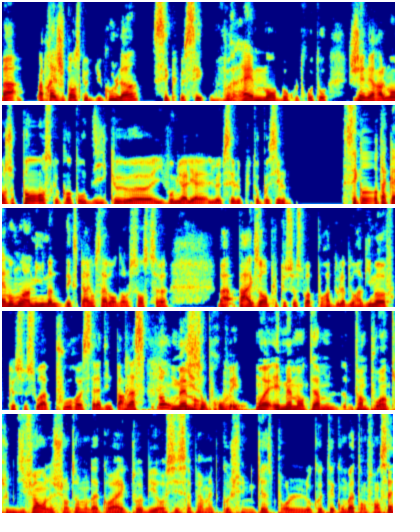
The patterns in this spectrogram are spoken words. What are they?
Bah après, je pense que du coup là, c'est que c'est vraiment beaucoup trop tôt. Généralement, je pense que quand on dit que il vaut mieux aller à l'UFC le plus tôt possible, c'est quand tu quand même au moins un minimum d'expérience avant, dans le sens, euh, bah, par exemple, que ce soit pour Abdullah Abduragimov, que ce soit pour euh, Saladin Parnasse, Non, même, ils ont prouvé. ouais, et même en termes, enfin, pour un truc différent, là, je suis entièrement d'accord avec toi, Bir aussi, ça permet de cocher une case pour le côté combattant français,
